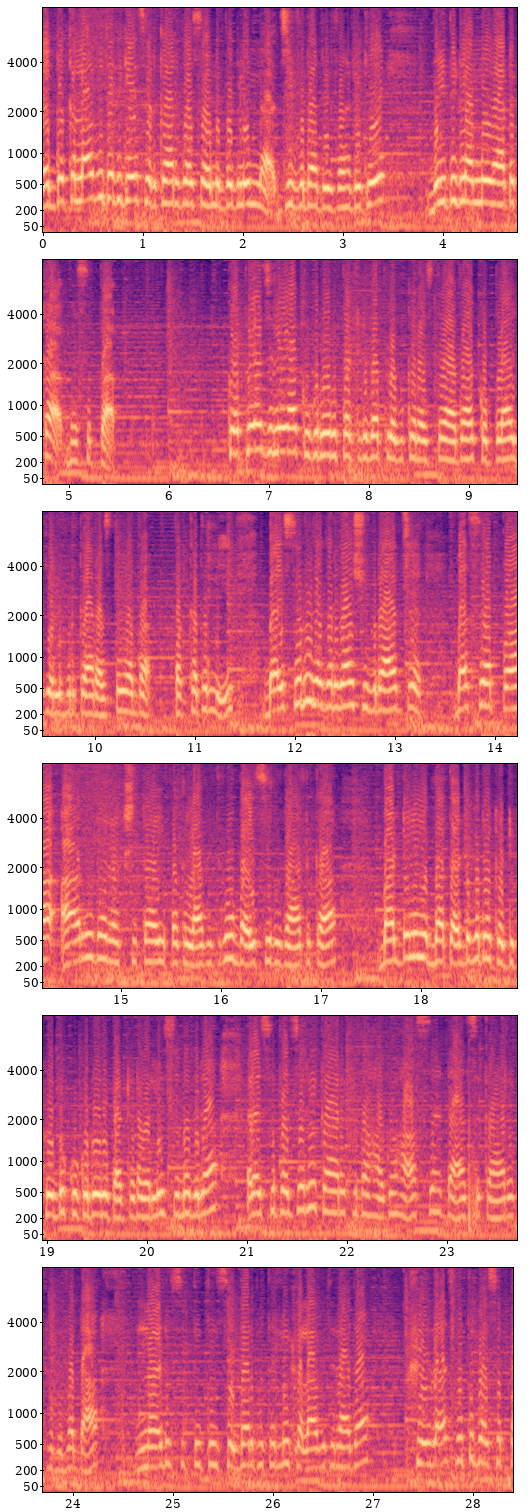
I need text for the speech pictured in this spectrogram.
ರಂಗ ಕಲಾವಿದರಿಗೆ ಸರ್ಕಾರದ ಸೌಲಭ್ಯಗಳಿಲ್ಲ. ಜೀವನ ನಿರ್ವಹಣೆಗೆ ಬೀದಿಗಳಲ್ಲಿ ನಾಟಕ ಬಸಪ್ಪ. ಕೊಪ್ಪಳ ಜಿಲ್ಲೆಯ ಕುಗನೂರು ಪಟ್ಟಣದ ಪ್ರಮುಖ ರಸ್ತೆಯಾದ ಕೊಪ್ಪಳ ಯಲಬುರ್ಗಾ ರಸ್ತೆಯ ಪಕ್ಕದಲ್ಲಿ ಮೈಸೂರು ನಗರದ ಶಿವರಾಜ್ ಬಸಪ್ಪ, ಆರೂಢ ರಕ್ಷಿತ ಎಂಬ ಕಲಾವಿದರು ಮೈಸೂರು ನಾಟಕ ಮಂಡಳಿ ಎಂಬ ತಂಡವನ್ನು ಕಟ್ಟಿಕೊಂಡು ಕುಗನೂರು ಪಟ್ಟಣದಲ್ಲಿ ಸುಮಧುರ ರಸಪಂಜರಿ ಕಾರ್ಯಕ್ರಮ ಹಾಗೂ ಹಾಸ್ಯ ಡ್ಯಾನ್ಸ್ ಕಾರ್ಯಕ್ರಮವನ್ನು ನಡೆಸುತ್ತಿದ್ದ ಸಂದರ್ಭದಲ್ಲಿ ಕಲಾವಿದರಾದ ಶಿವರಾಜ್ ಮತ್ತು ಬಸಪ್ಪ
